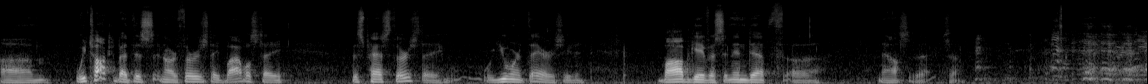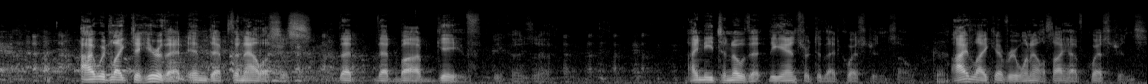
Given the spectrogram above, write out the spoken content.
Um, we talked about this in our Thursday Bible study this past Thursday. Well, you weren't there, so you didn't. Bob gave us an in-depth uh, analysis of that. So. I would like to hear that in-depth analysis that, that Bob gave because uh, I need to know that the answer to that question. So okay. I, like everyone else, I have questions.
